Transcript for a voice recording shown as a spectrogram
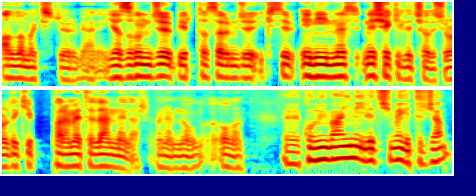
anlamak istiyorum yani yazılımcı bir tasarımcı ikisi en iyi ne, ne şekilde çalışır? Oradaki parametreler neler önemli olan? Ee, konuyu ben yine iletişime getireceğim.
